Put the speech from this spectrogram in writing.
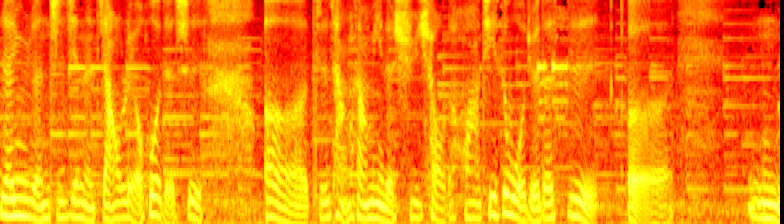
人与人之间的交流，或者是。呃，职场上面的需求的话，其实我觉得是呃，嗯，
